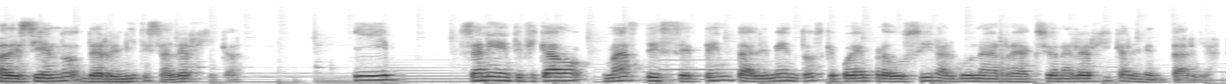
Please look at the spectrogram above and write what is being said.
padeciendo de rinitis alérgica. Y se han identificado más de 70 alimentos que pueden producir alguna reacción alérgica alimentaria.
